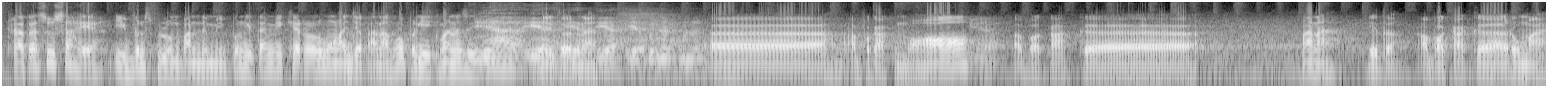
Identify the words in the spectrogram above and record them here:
ternyata susah ya even sebelum pandemi pun kita mikir lu mau ngajak anak lu pergi ke mana sih Iya, iya, gitu iya, nah iya, iya, bener, bener. eh, apakah ke mall Iya. apakah ke mana gitu apakah ke rumah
